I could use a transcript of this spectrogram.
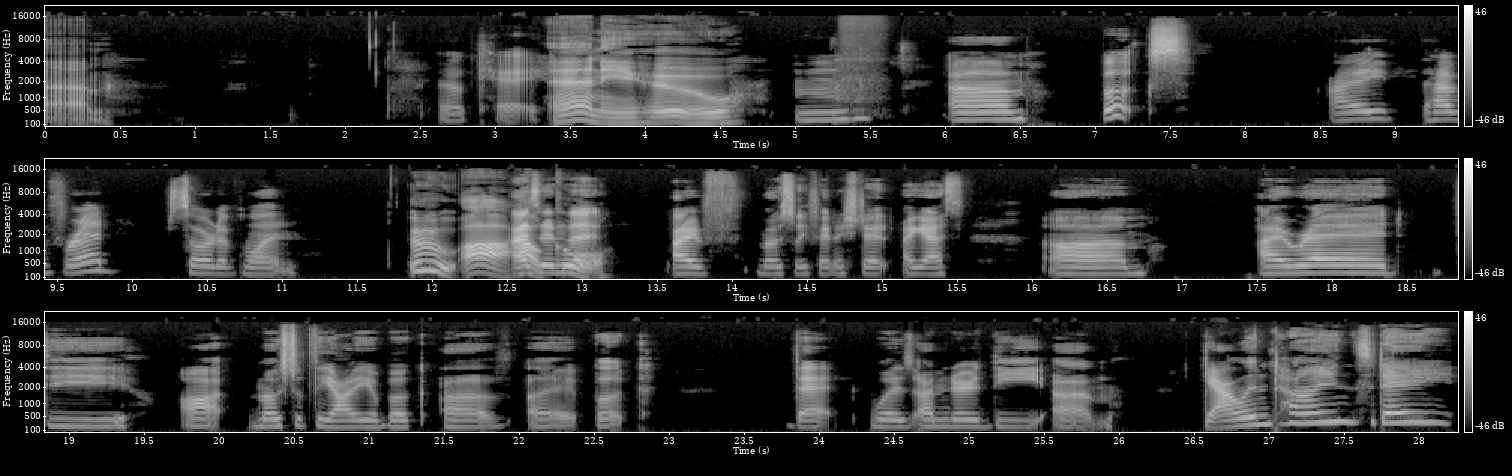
Um Okay. anywho. Mm. Um, books. I have read sort of one. Ooh, ah, As how in cool. the- I've mostly finished it, I guess. Um, I read the uh, most of the audiobook of a book that was under the um Galentine's Day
